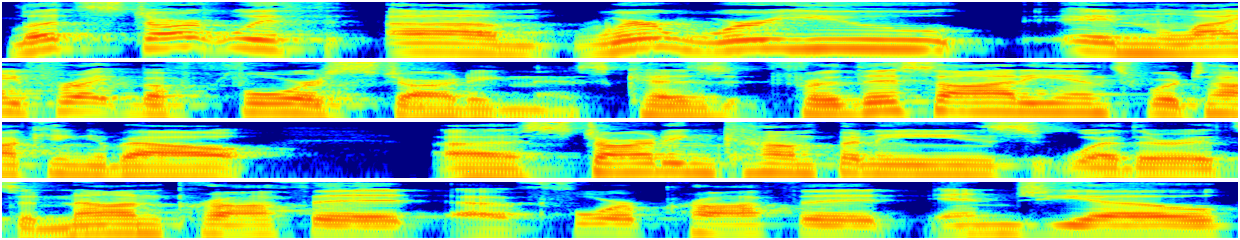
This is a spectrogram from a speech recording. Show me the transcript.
let's start with um, where were you in life right before starting this? Because for this audience, we're talking about uh, starting companies, whether it's a nonprofit, a for-profit, NGO.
